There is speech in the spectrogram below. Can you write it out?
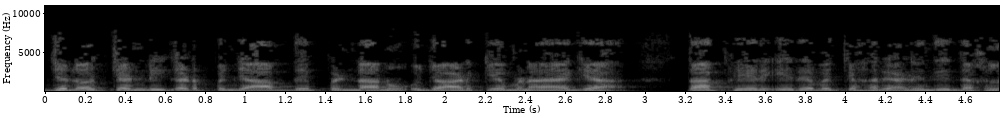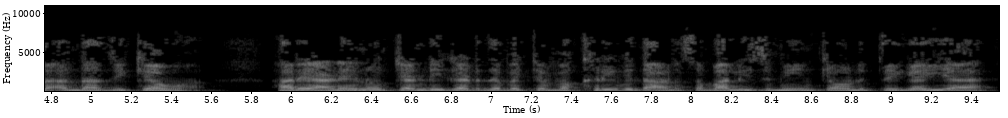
ਜਦੋਂ ਚੰਡੀਗੜ੍ਹ ਪੰਜਾਬ ਦੇ ਪਿੰਡਾਂ ਨੂੰ ਉਜਾੜ ਕੇ ਬਣਾਇਆ ਗਿਆ, ਤਾਂ ਫਿਰ ਇਹਦੇ ਵਿੱਚ ਹਰਿਆਣੇ ਦੀ ਦਖਲ ਅੰਦਾਜ਼ੀ ਕਿਉਂ ਆ? ਹਰਿਆਣੇ ਨੂੰ ਚੰਡੀਗੜ੍ਹ ਦੇ ਵਿੱਚ ਵੱਖਰੀ ਵਿਧਾਨ ਸਭਾ ਲਈ ਜ਼ਮੀਨ ਕਿਉਂ ਦਿੱਤੀ ਗਈ ਹੈ?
